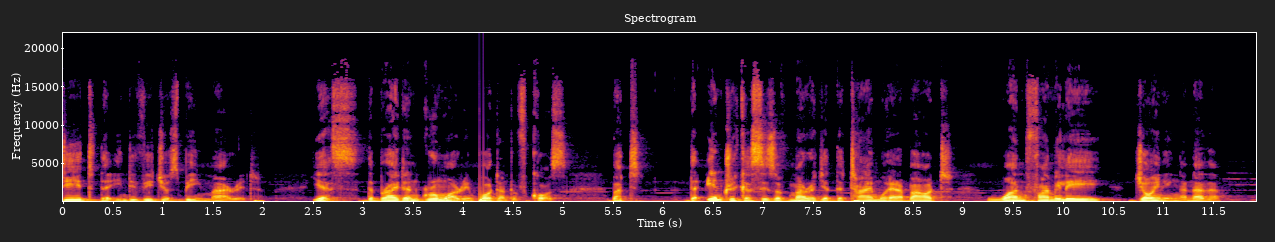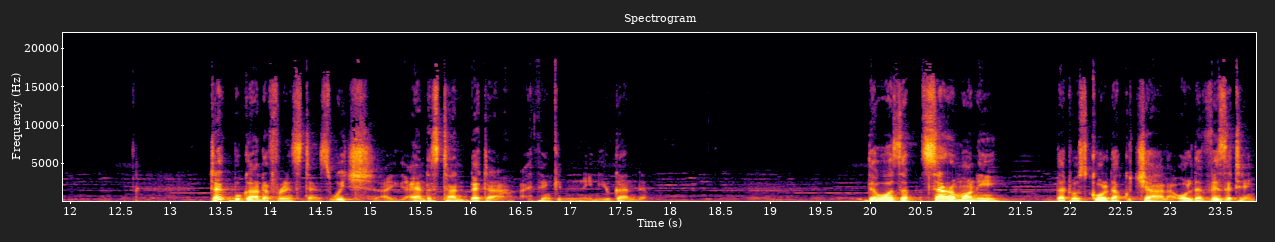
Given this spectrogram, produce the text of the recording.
did the individuals being married. Yes, the bride and groom were important, of course, but the intricacies of marriage at the time were about one family joining another. Take Buganda, for instance, which I, I understand better, I think, in, in Uganda. There was a ceremony that was called the Kukyala, or the visiting,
